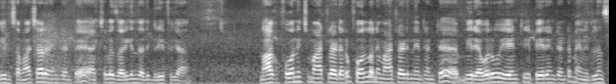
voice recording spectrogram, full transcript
దీని సమాచారం ఏంటంటే యాక్చువల్గా జరిగింది అది బ్రీఫ్గా. నాకు ఫోన్ ఇచ్చి మాట్లాడారు. ఫోన్లో నేను మాట్లాడింది ఏంటంటే మీరు ఎవరు ఏంటి పేరేంటంటే మేము విజిలెన్స్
